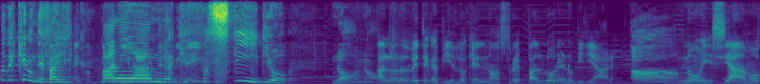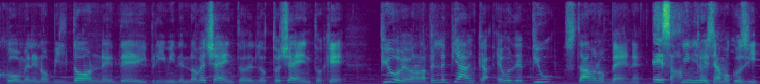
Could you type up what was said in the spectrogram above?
Ma perché non te fai lì? Ecco, sui che denti. fastidio! No, no. Allora, dovete capirlo che il nostro è pallore nobiliare. Ah. Noi siamo come le nobildonne dei primi del Novecento, dell'Ottocento, che più avevano la pelle bianca e vuol dire più stavano bene. Esatto. Quindi noi siamo così.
